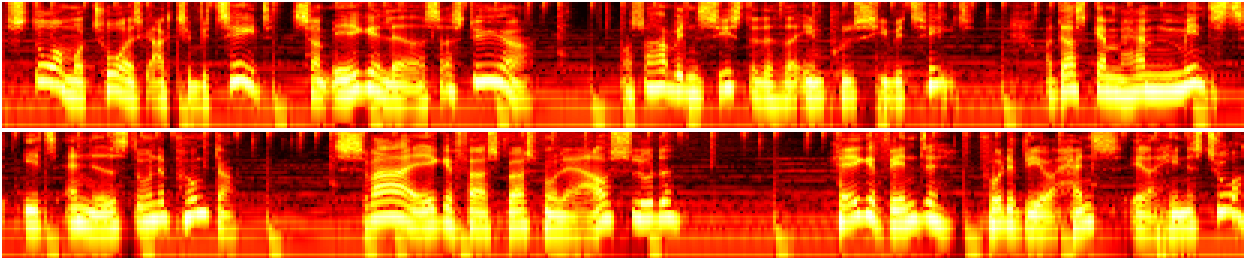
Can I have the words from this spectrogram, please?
stor motorisk aktivitet, som ikke lader sig styre. Og så har vi den sidste, der hedder impulsivitet. Og der skal man have mindst et af nedstående punkter. Svarer ikke før spørgsmålet er afsluttet. Kan ikke vente på, at det bliver hans eller hendes tur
